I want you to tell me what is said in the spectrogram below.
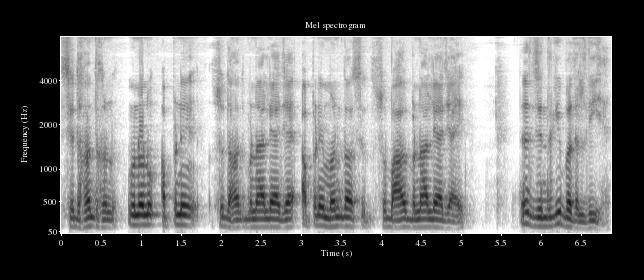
ਸਿਧਾਂਤ ਹਨ, ਉਹਨਾਂ ਨੂੰ ਆਪਣੇ ਸਿਧਾਂਤ ਬਣਾ ਲਿਆ ਜਾਏ, ਆਪਣੇ ਮਨ ਦਾ ਸੁ- ਸੁਭਾਅ ਬਣਾ ਲਿਆ ਜਾਏ, ਤਾਂ ਜ਼ਿੰਦਗੀ ਬਦਲਦੀ ਹੈ।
